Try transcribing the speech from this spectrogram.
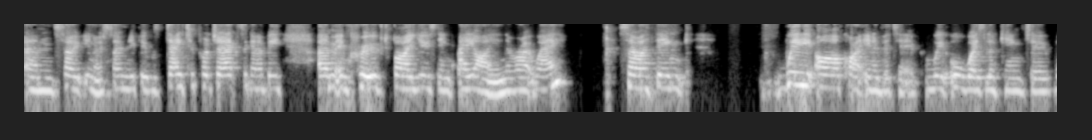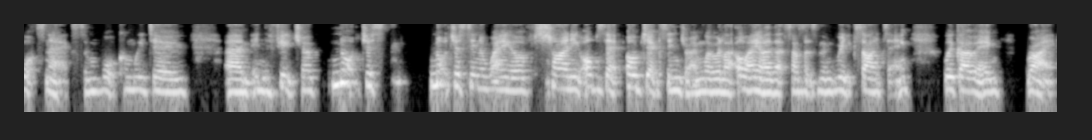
um, so you know, so many people's data projects are going to be um, improved by using AI in the right way. So I think we are quite innovative. We're always looking to what's next and what can we do um, in the future, not just not just in a way of shiny object object syndrome where we're like, oh AI, that sounds like something really exciting. We're going right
